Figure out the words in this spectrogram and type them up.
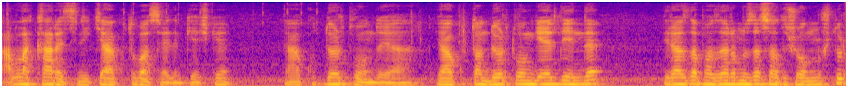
Allah kahretsin iki yakutu bassaydım keşke. Yakut 4 wondu ya. Yakut'tan 4 won geldiğinde biraz da pazarımızda satış olmuştur.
